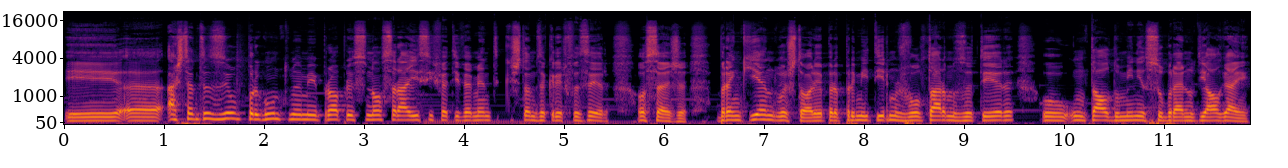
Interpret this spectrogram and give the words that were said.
E uh, às tantas eu pergunto-me a mim próprio se não será isso efetivamente que estamos a querer fazer. Ou seja, branqueando a história para permitirmos voltarmos a ter o, um tal domínio soberano de alguém.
